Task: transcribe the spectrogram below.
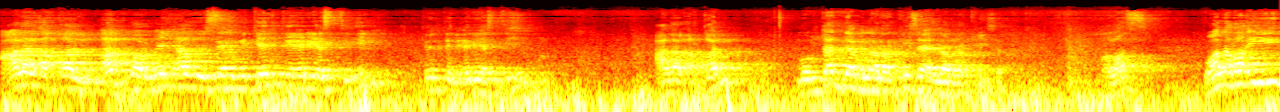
على الأقل أكبر من أو يساوي تلت area steel تلت ال area steel على الأقل ممتدة من الركيزة إلى الركيزة. خلاص؟ وأنا رأيي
